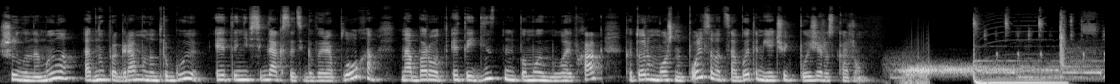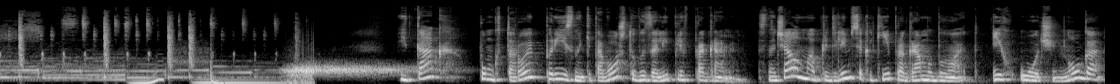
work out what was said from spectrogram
шило на мыло, одну программу на другую. Это не всегда, кстати говоря, плохо. Наоборот, это единственный, по-моему, лайфхак, которым можно пользоваться. Об этом я чуть позже расскажу. Итак, Пункт второй – признаки того, что вы залипли в программе. Сначала мы определимся, какие программы бывают. Их очень много.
